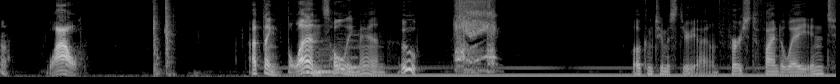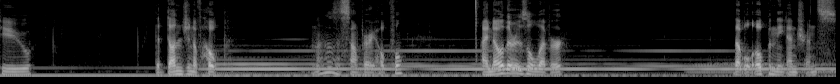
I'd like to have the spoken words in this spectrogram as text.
Oh, wow. That thing blends, holy man. Ooh. Welcome to Mystery Island. First, find a way into the Dungeon of Hope. That doesn't sound very hopeful. I know there is a lever that will open the entrance.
